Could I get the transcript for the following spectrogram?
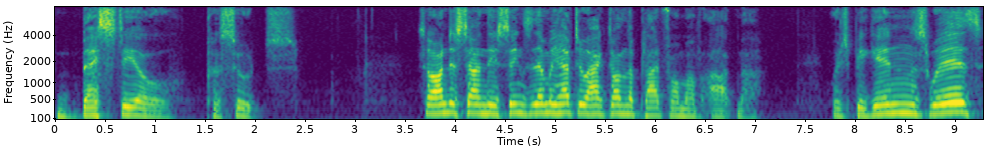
bestial pursuits? So understand these things, and then we have to act on the platform of Atma, which begins with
